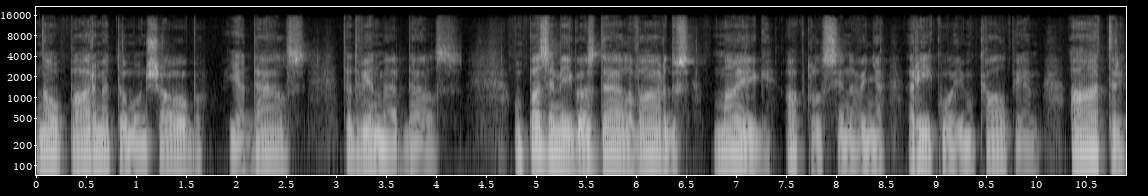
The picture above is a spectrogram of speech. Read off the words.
nav pārmetumu un šaubu. Ja dēls, tad vienmēr dēls un pazemīgos dēla vārdus maigi apklusina viņa rīkojumu kalpiem. Ātri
